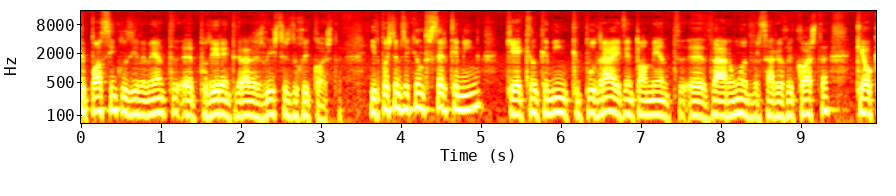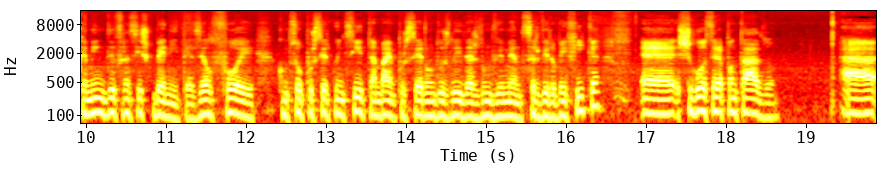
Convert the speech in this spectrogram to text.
que possa inclusivamente uh, poder integrar as listas do Rui Costa. E depois temos aqui um terceiro caminho, que é aquele caminho que poderá eventualmente uh, dar um adversário ao Rui Costa, que é o caminho de Francisco Benítez. Ele foi, começou por ser conhecido também por ser um dos líderes do movimento Servir o Benfica, uh, chegou a ser apontado à,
